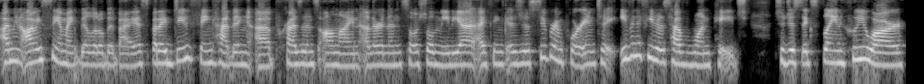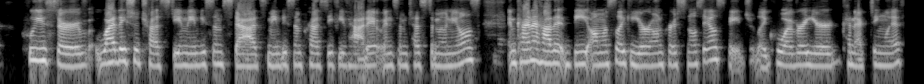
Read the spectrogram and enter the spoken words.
I mean, obviously, it might be a little bit biased, but I do think having a presence online other than social media, I think is just super important to, even if you just have one page, to just explain who you are, who you serve, why they should trust you, maybe some stats, maybe some press if you've had it, and some testimonials, and kind of have it be almost like your own personal sales page, like whoever you're connecting with.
